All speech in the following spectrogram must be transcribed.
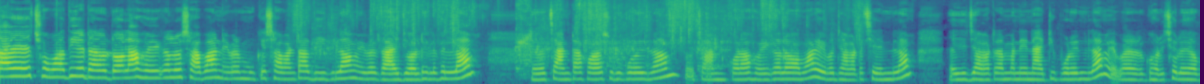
গায়ে ছোঁয়া দিয়ে ডলা হয়ে গেল সাবান। এবার মুখে সাবানটা দিয়ে দিলাম, এবার গায়ে জল ঢেলে ফেললাম। এবার চানটা করা শুরু করে দিলাম। তো চান করা হয়ে গেল আমার, এবার জামাটা ছেড়ে নিলাম। এই যে জামাটা মানে নাইটি পরে নিলাম, এবার ঘরে চলে যাব,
